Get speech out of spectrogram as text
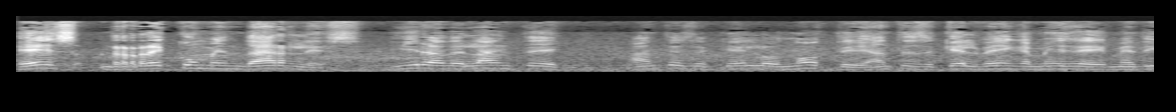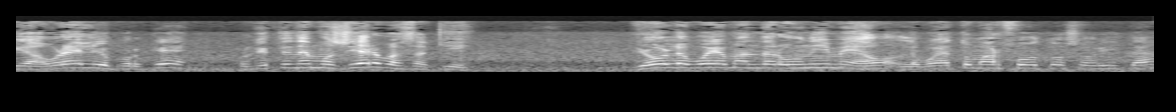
es recomendarles ir adelante antes de que él lo note, antes de que él venga y me, me diga, Aurelio, ¿por qué? Porque tenemos hierbas aquí. Yo le voy a mandar un email, le voy a tomar fotos ahorita,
